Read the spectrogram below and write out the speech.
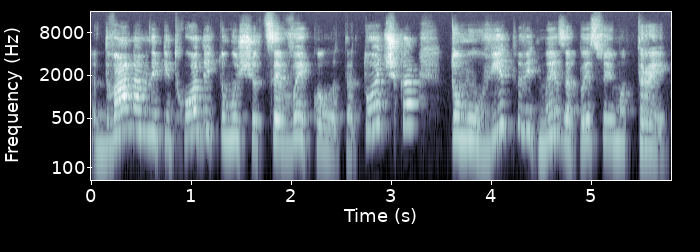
2 нам не підходить, тому що це виколота точка, тому у відповідь ми записуємо 3.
